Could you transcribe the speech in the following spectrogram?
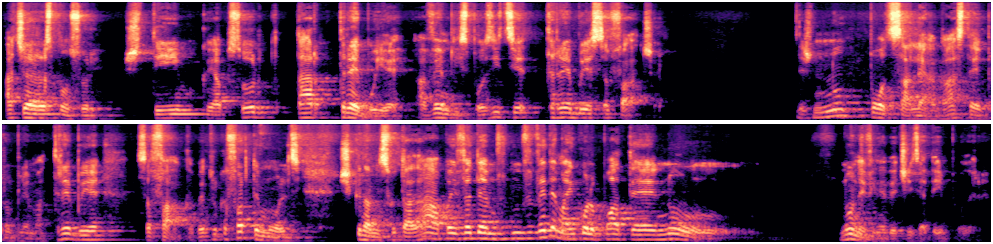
acele răspunsuri. Știm că e absurd, dar trebuie. Avem dispoziție, trebuie să facem. Deci nu pot să aleagă, asta e problema. Trebuie să facă. Pentru că foarte mulți, și când am discutat, a, păi vedem, vedem mai încolo, poate nu, nu ne vine decizia de impunere.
